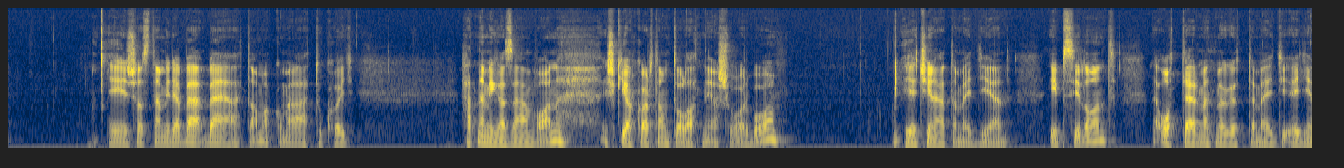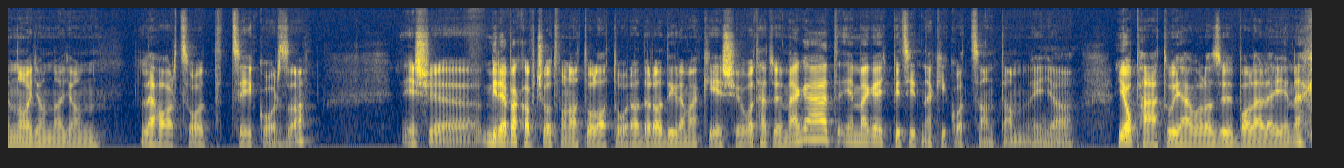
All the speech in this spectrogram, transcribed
És aztán mire be, beálltam, akkor már láttuk, hogy hát nem igazán van, és ki akartam tolatni a sorból, ugye csináltam egy ilyen Y-t, de ott termett mögöttem egy, egy ilyen nagyon-nagyon leharcolt C-korza, és uh, mire bekapcsolt volna a tolatóra, de addigra már késő volt, hát ő megállt, én meg egy picit neki koccantam, így a jobb hátuljával az ő bal elejének.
